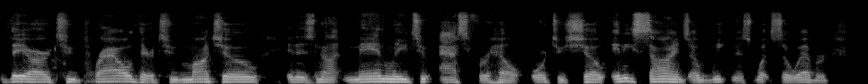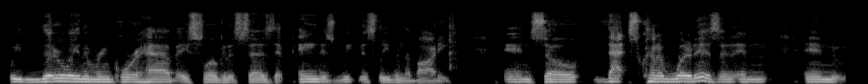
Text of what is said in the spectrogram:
they are too proud, they're too macho. It is not manly to ask for help or to show any signs of weakness whatsoever. We literally in the Marine Corps have a slogan that says that pain is weakness leaving the body. And so that's kind of what it is. And, and and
